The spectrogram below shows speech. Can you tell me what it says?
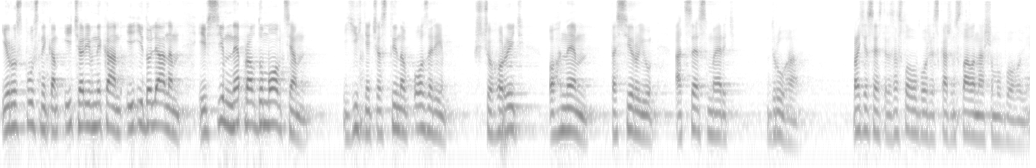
і розпусникам, і чарівникам, і ідолянам, і всім неправдомовцям. Їхня частина в озері, що горить огнем та сірою, а це смерть друга. Браті і сестри, за слово Боже, скажемо слава нашому Богові.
